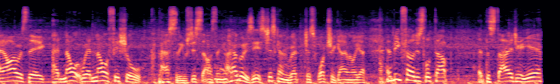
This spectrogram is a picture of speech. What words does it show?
And I was there. Had no, we had no official capacity. It was just I was thinking, how good is this? Just going to just watch a game uh, and all that. And the big fella just looked up at the stage and yeah,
